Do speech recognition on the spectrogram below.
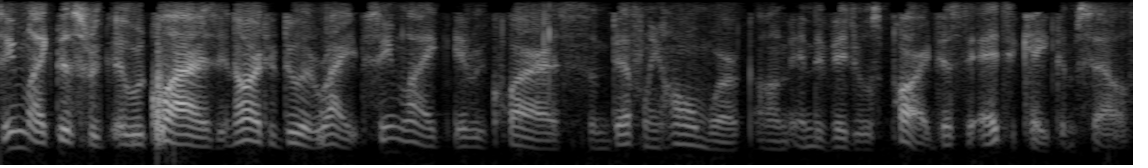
seem like this re- requires, in order to do it right, seem like it requires some definitely homework on individuals' part just to educate themselves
